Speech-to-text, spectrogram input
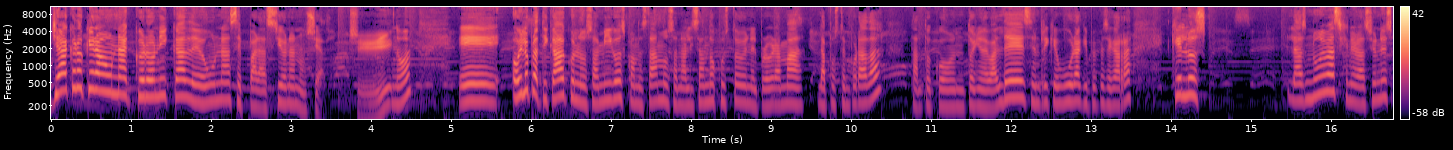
ya creo que era una crónica de una separación anunciada, Sí. ¿no? Eh, hoy lo platicaba con los amigos cuando estábamos analizando justo en el programa la postemporada, tanto con Toño de Valdés, Enrique Burak y Pepe Segarra, que los las nuevas generaciones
